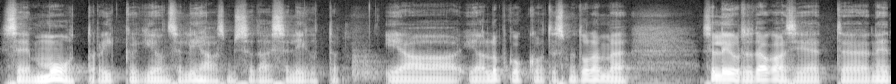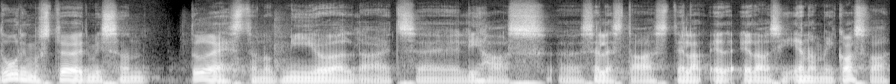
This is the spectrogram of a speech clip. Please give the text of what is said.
see mootor ikkagi on see lihas, mis seda asja liigutab. ja, ja lõppkokkuvõttes me tuleme selle juurde tagasi, et need uurimustööd, mis on tõestanud nii-öelda, et see lihas sellest ajast edasi enam ei kasva,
